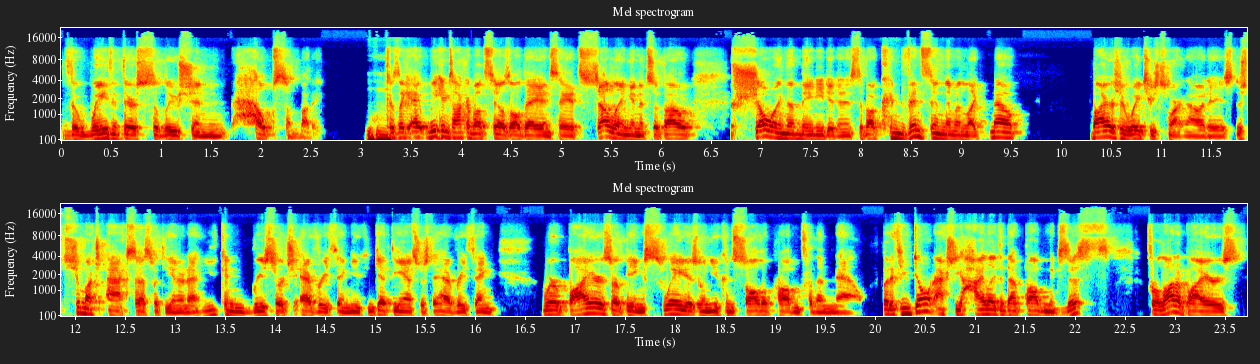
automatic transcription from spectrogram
the way that their solution helps somebody. Because mm-hmm. like we can talk about sales all day and say it's selling and it's about showing them they need it and it's about convincing them and like no buyers are way too smart nowadays. There's too much access with the internet. You can research everything. You can get the answers to everything. Where buyers are being swayed is when you can solve a problem for them now. But if you don't actually highlight that that problem exists, for a lot of buyers,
